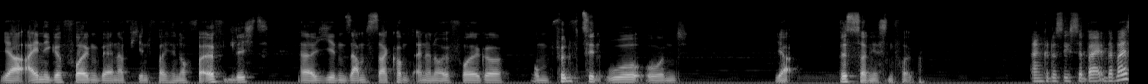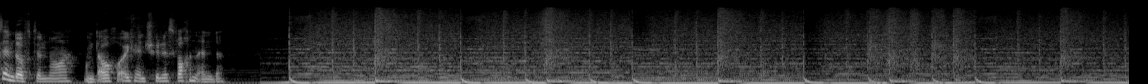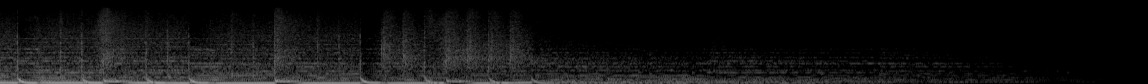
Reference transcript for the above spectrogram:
ja, einige Folgen werden auf jeden Fall hier noch veröffentlicht. Äh, jeden Samstag kommt eine neue Folge um 15 Uhr und ja, bis zur nächsten Folge. Danke, dass ich dabei, dabei sein durfte, Noah. Und auch euch ein schönes Wochenende.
